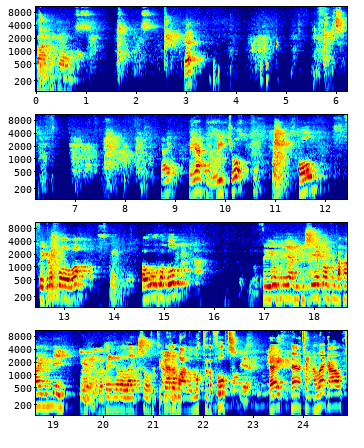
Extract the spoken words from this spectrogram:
side controls. Okay. Okay, here I'm going to reach up, pull, figure a four lock, overhook, feel here, and you can see I've gone from behind the knee, Yeah. and I bring the other leg sort of together while I look for the foot. Yeah. Okay, then I take the leg out,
